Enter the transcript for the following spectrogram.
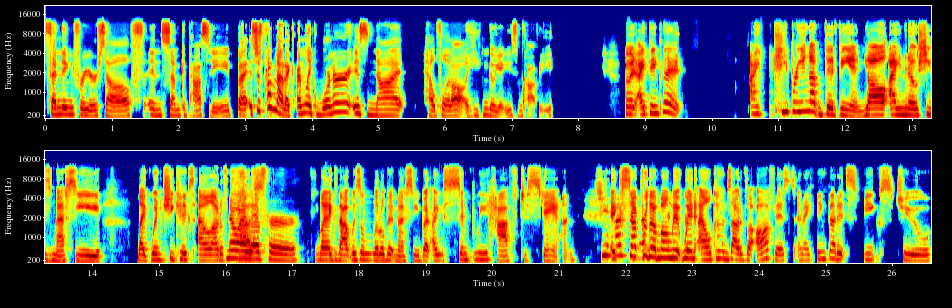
fending for yourself in some capacity." But it's just problematic. I'm like Warner is not helpful at all. He can go get you some coffee. But I think that I keep bringing up Vivian. Y'all, I know she's messy. Like when she kicks Elle out of No, class, I love her. Like that was a little bit messy, but I simply have to stand. She Except for the moment when Elle comes out of the office and I think that it speaks to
